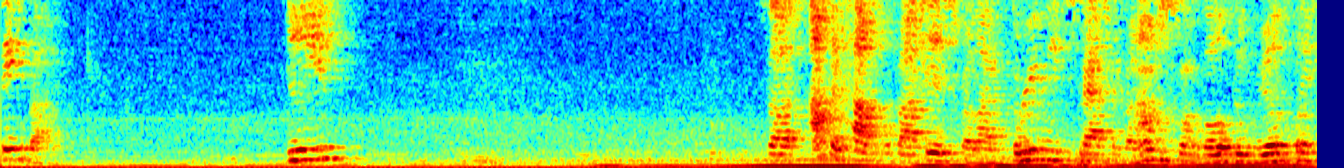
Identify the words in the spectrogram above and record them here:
Think about it. Do you? So I could talk about this for like three weeks, Pastor, but I'm just going to go through real quick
